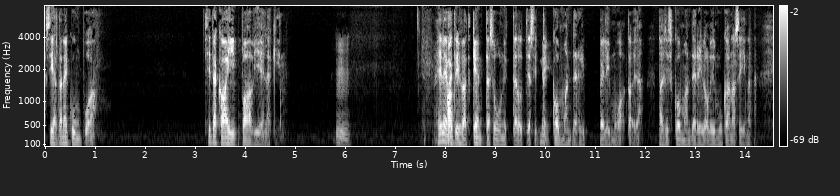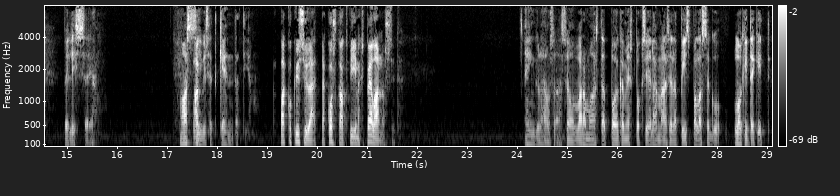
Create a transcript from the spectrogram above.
sieltä ne kumpuaa. Sitä kaipaa vieläkin. Mm helvetin hyvät kenttäsuunnittelut ja sitten niin. Commanderi-pelimuoto. Ja, tai siis Commanderi oli mukana siinä pelissä. Ja massiiviset Pak- kentät. Ja... Pakko kysyä, että koska olet viimeksi pelannut sitä? En kyllä osaa. Se on varmaan sitä poikamiesboksielämää siellä Pispalassa, kun Logitekit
